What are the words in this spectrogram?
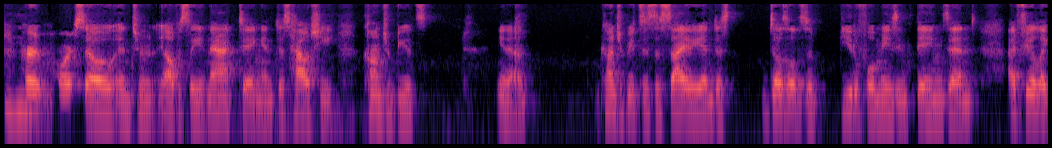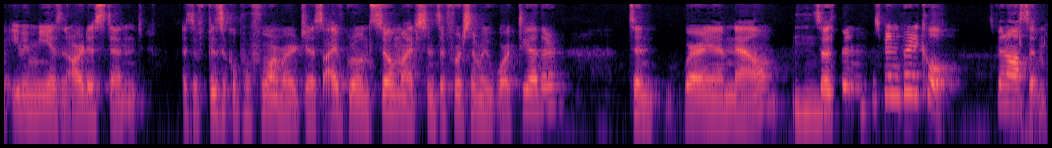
Mm-hmm. Her more so in term, obviously in acting and just how she contributes you know contributes to society and just does all those beautiful amazing things. And i feel like even me as an artist and as a physical performer just i've grown so much since the first time we worked together to where i am now so it's been it's been pretty cool it's been awesome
